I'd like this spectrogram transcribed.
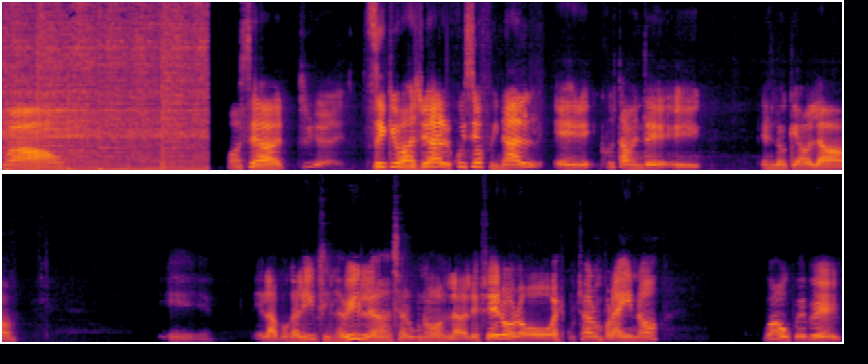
Wow. O sea, sé que va a llegar el juicio final. eh, justamente eh, es lo que habla eh, el Apocalipsis, la Biblia, si algunos la leyeron o escucharon por ahí, ¿no? Wow, Pepe,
